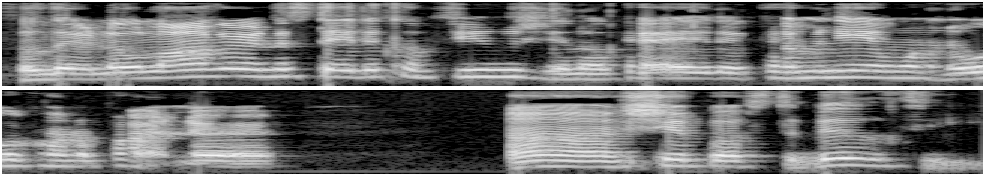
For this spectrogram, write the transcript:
So they're no longer in a state of confusion. Okay, they're coming in wanting to work on a partner, uh, ship of stability.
